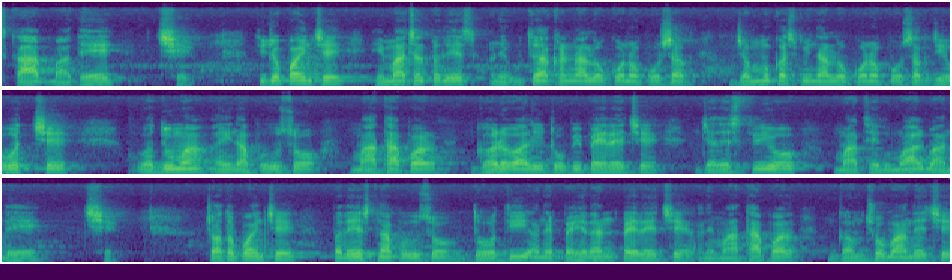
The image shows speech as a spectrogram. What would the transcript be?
સ્કાર્ફ બાંધે છે. ત્રીજો પોઈન્ટ છે, હિમાચલ પ્રદેશ અને ઉત્તરાખંડના લોકોનો પોશાક જમ્મુ કાશ્મીરના લોકોનો પોશાક જેવો જ છે. વધુમાં અહીંના પુરુષો માથા પર ગળવાળી ટોપી પહેરે છે, જ્યારે સ્ત્રીઓ માથે રૂમાલ બાંધે છે. ચોથો પોઈન્ટ છે પ્રદેશના પુરુષો ધોતી અને પહેરન પહેરે છે અને માથા પર ગમછો બાંધે છે.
